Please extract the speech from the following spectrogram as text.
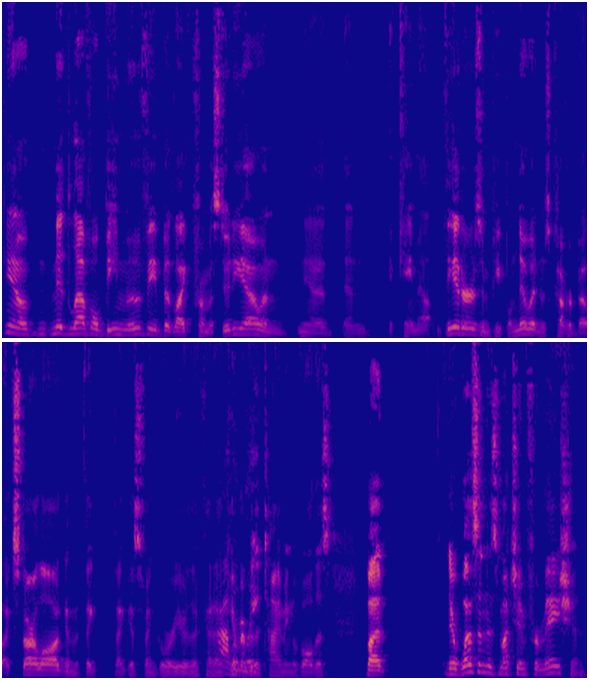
you know, mid level B movie, but like from a studio and, you know, and it came out in theaters and people knew it and it was covered by like Starlog and I think, I guess Fangoria or that kind of, I can't remember the timing of all this. But there wasn't as much information.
